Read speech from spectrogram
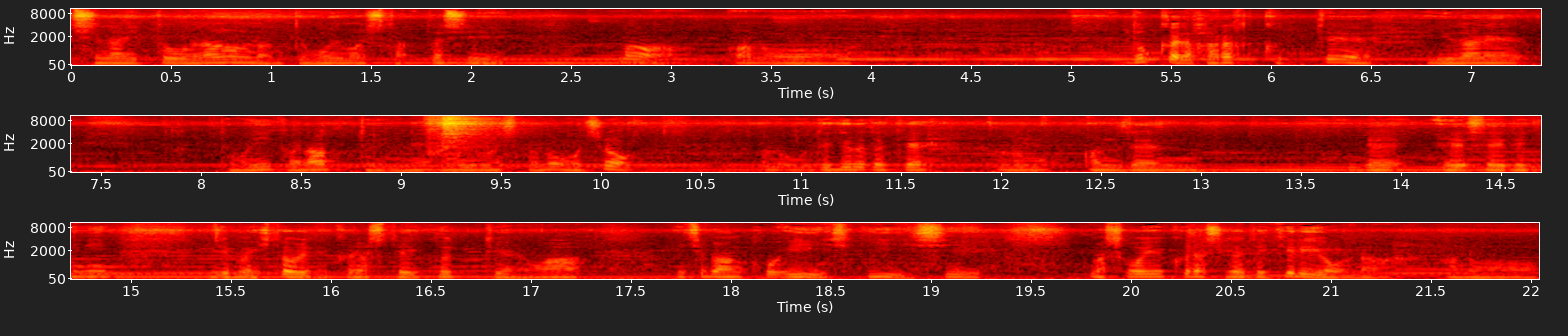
しないとなあなんて思いました。だしまああのどっかで腹くくって委ねてもいいかなというふうにね思いましたの。もちろんあのできるだけあの安全で衛生的に自分一人で暮らしていくっていうのは一番こういいいいし、まあ、そういう暮らしができるようなあの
